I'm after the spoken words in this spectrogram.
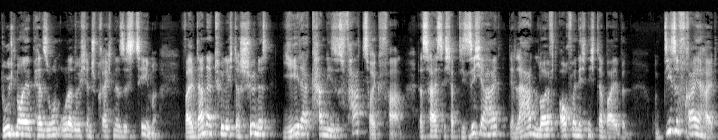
durch neue Personen oder durch entsprechende Systeme. Weil dann natürlich das Schöne ist, jeder kann dieses Fahrzeug fahren. Das heißt, ich habe die Sicherheit, der Laden läuft, auch wenn ich nicht dabei bin. Und diese Freiheit,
